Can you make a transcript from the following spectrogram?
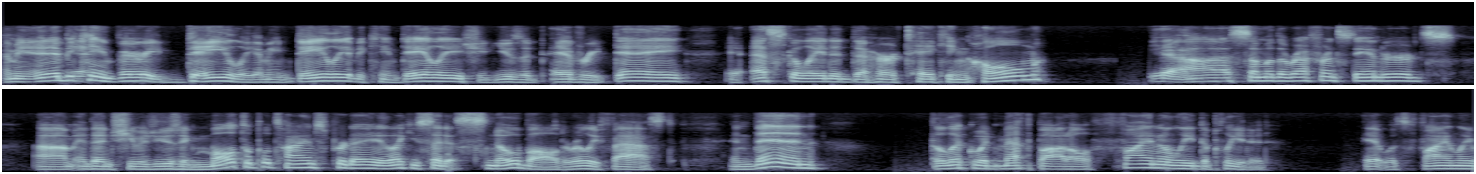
I mean, it became very daily. I mean, daily. It became daily. She'd use it every day. It escalated to her taking home yeah uh, some of the reference standards, um, and then she was using multiple times per day. Like you said, it snowballed really fast, and then the liquid meth bottle finally depleted. It was finally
